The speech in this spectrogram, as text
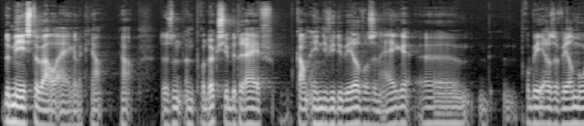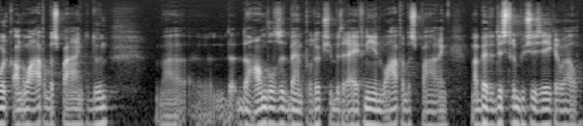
De meeste wel eigenlijk, ja. ja. Dus een, een productiebedrijf kan individueel voor zijn eigen proberen zoveel mogelijk aan waterbesparing te doen. Maar eh, de, de, handel zit bij een productiebedrijf niet in waterbesparing, maar bij de distributie zeker wel.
